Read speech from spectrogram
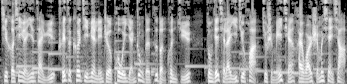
其核心原因在于，锤子科技面临着颇为严重的资本困局。总结起来一句话，就是没钱还玩什么线下？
